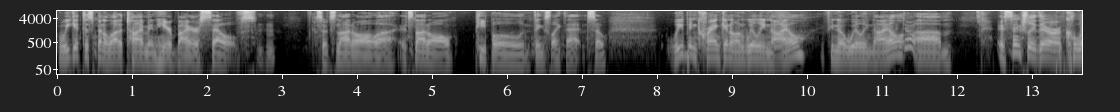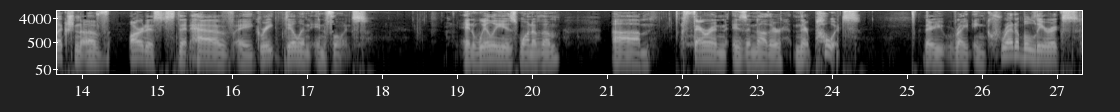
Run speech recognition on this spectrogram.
we get to spend a lot of time in here by ourselves, so it's not all uh, it's not all people and things like that. So we've been cranking on Willie Nile. If you know Willie Nile, um, essentially there are a collection of artists that have a great Dylan influence, and Willie is one of them. Um, Farron is another, and they're poets. They write incredible lyrics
